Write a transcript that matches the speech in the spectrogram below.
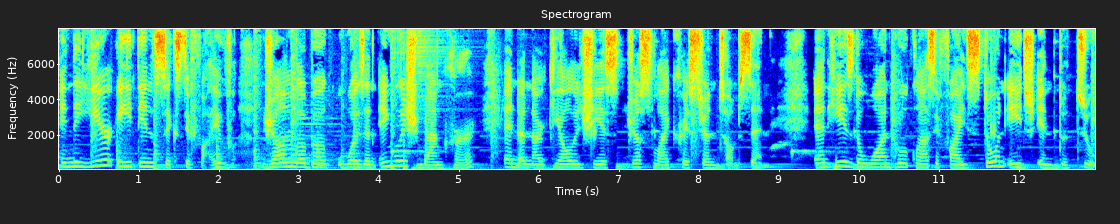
In the year 1865, John Lubbock was an English banker and an archaeologist just like Christian Thomsen. And he is the one who classified Stone Age into two,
